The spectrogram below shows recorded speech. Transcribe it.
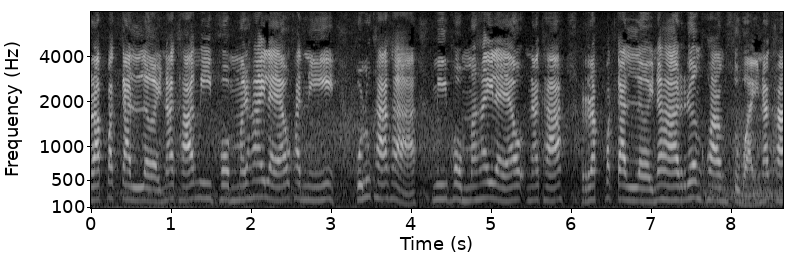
รับประกันเลยนะคะ มีพรมมาให้แล้วคันนี้คุณลูกค้าค่ะ มีพรมมาให้แล้วนะคะ รับประกันเลยนะคะ เรื่องความสวยนะคะ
